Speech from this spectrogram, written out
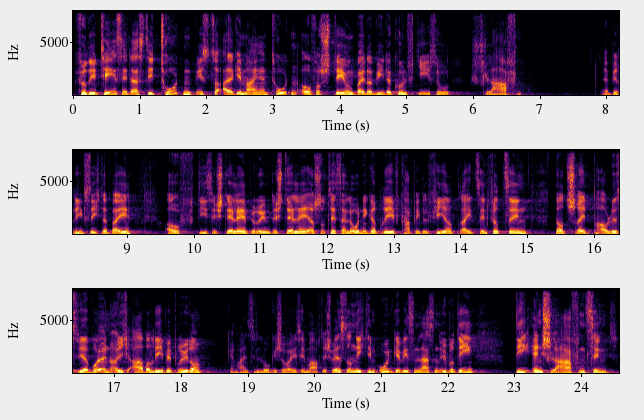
für die These, dass die Toten bis zur allgemeinen Totenauferstehung bei der Wiederkunft Jesu schlafen. Er berief sich dabei auf diese Stelle, berühmte Stelle, 1. Thessalonikerbrief, Kapitel 4, 13, 14. Dort schreit Paulus, wir wollen euch aber, liebe Brüder, gemeint sind logischerweise immer auch die Schwestern, nicht im Ungewissen lassen über die, die entschlafen sind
